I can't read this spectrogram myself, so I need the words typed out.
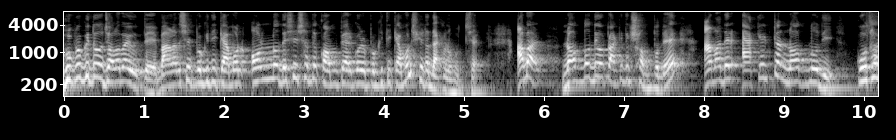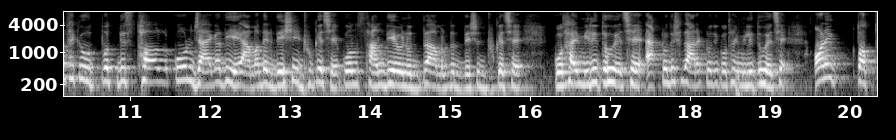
ভূপ্রকৃতি ও জলবায়ুতে বাংলাদেশের প্রকৃতি কেমন? অন্য দেশের সাথে কম্পেয়ার করে প্রকৃতি কেমন? সেটা দেখানো হচ্ছে। আবার নদ নদী ও প্রাকৃতিক সম্পদে আমাদের এক একটা নদ নদী কোথা থেকে উৎপত্তি স্থল কোন জায়গা দিয়ে আমাদের দেশে ঢুকেছে, কোন স্থান দিয়ে ওই নদীটা আমাদের দেশে ঢুকেছে, কোথায় মিলিত হয়েছে, এক নদীর সাথে আরেক নদী কোথায় মিলিত হয়েছে, অনেক তথ্য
